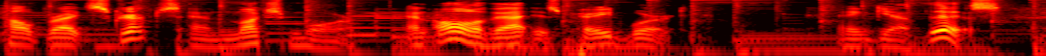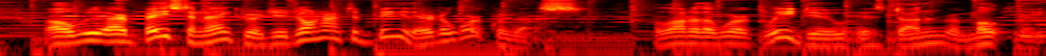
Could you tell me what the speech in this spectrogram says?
help write scripts, and much more. And all of that is paid work. And get this while we are based in Anchorage, you don't have to be there to work with us. A lot of the work we do is done remotely.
